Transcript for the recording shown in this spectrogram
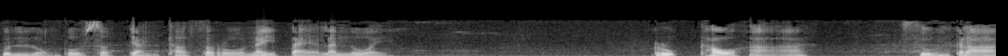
คุณหลวงปู่สดจันทสโรในแต่ละหน่วย รุกเข้าหา ศูนย์กลาง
